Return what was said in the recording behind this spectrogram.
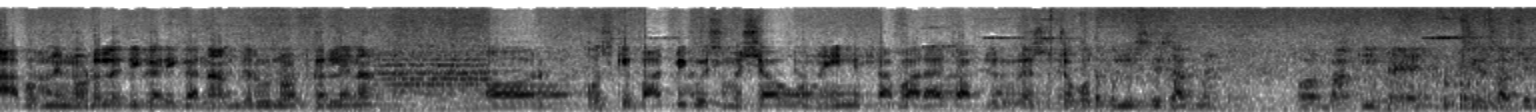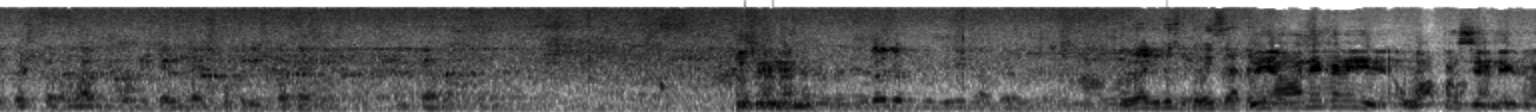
आप अपने नोडल अधिकारी का नाम ज़रूर नोट कर लेना और उसके बाद भी कोई समस्या हो, वो नहीं निपटा पा रहा है तो आप ज़रूर ऐसे एच को पुलिस के साथ में। और बाकी मैं सी साहब से रिक्वेस्ट करूँगा कि वो डिटेल में इसको ब्रीफ कर देंगे कि क्या बात है। तो जाना है पूरा जुलूस दो ही नहीं आने का नहीं वापस जाने का।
